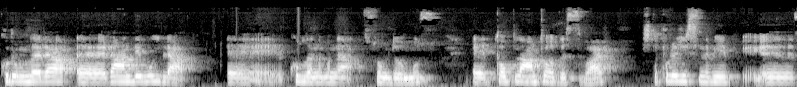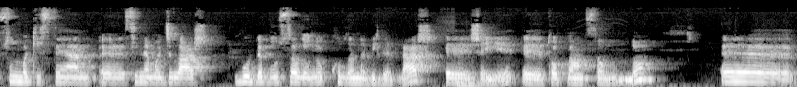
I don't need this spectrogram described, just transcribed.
kurumlara e, randevuyla e, kullanımına sunduğumuz e, toplantı odası var. İşte projesini bir e, sunmak isteyen e, sinemacılar burada bu salonu kullanabilirler. E, şeyi, e, toplantı salonunu. E,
